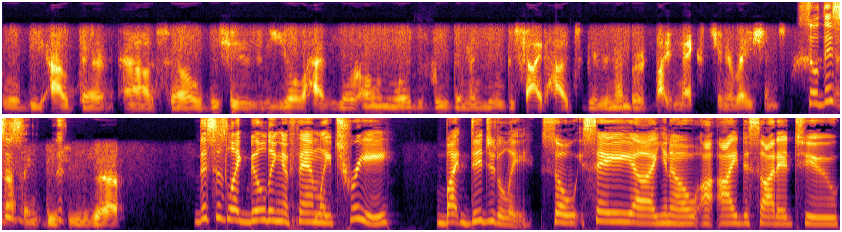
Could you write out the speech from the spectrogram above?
will be out there. Uh, so this is you'll have your own word of wisdom, and you'll decide how to be remembered by next generations. So this and is. I think this th- is. Uh, this is like building a family tree, but digitally. So, say uh, you know I decided to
